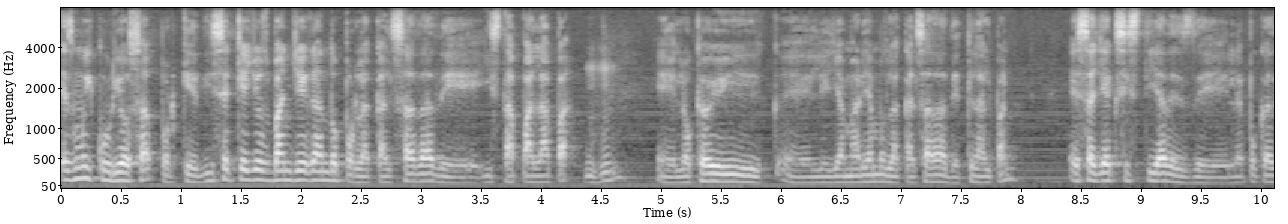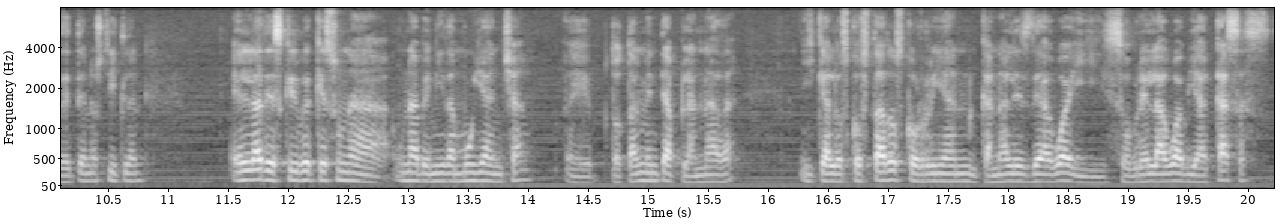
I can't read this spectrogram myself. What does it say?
es muy curiosa porque dice que ellos van llegando por la calzada de Iztapalapa, lo que hoy le llamaríamos la calzada de Tlalpan. Esa ya existía desde la época de Tenochtitlan. Él la describe que es una, una avenida muy ancha, eh, totalmente aplanada y que a los costados corrían canales de agua y sobre el agua había casas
